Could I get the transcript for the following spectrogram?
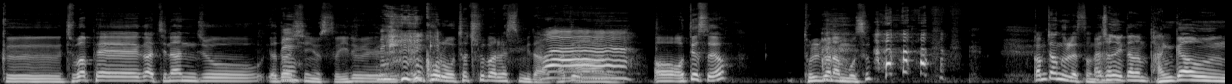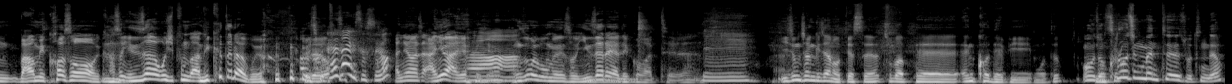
그 주바페가 지난주 8시 뉴스 일요일 앵커로 첫 출발을 했습니다. 다들 와. 어, 어땠어요? 돌변한 모습? 깜짝 놀랐었네. 아, 저는 일단은 반가운 마음이 커서 가서 인사하고 싶은 마음이 크더라고요. 아, 저 회사에 있었어요? 안녕하세요. 아니요, 아니요. 아. 방송을 보면서 인사를 해야 될 것 같은. 네. 이종찬 기자는 어땠어요? 주바페 앵커 데뷔 모습? 어, 저 모습? closing 멘트 좋던데요?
